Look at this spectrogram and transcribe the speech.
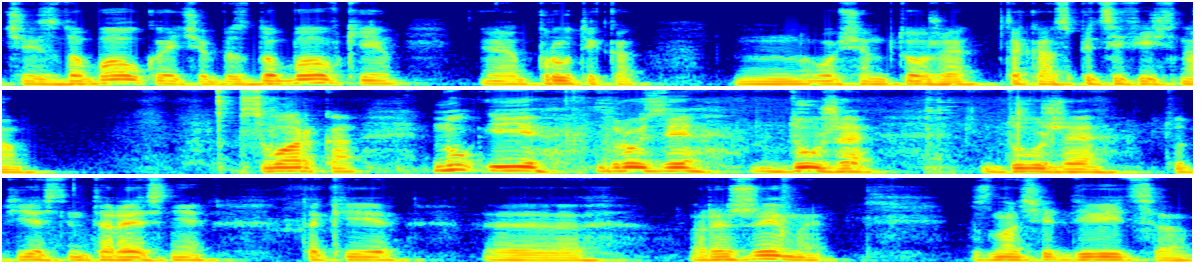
чи з добавкою, чи без добавки е, прутика. В общем, теж така специфічна сварка. Ну і, друзі, дуже, дуже тут є інтересні такі е, режими. Значить, дивіться. е,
